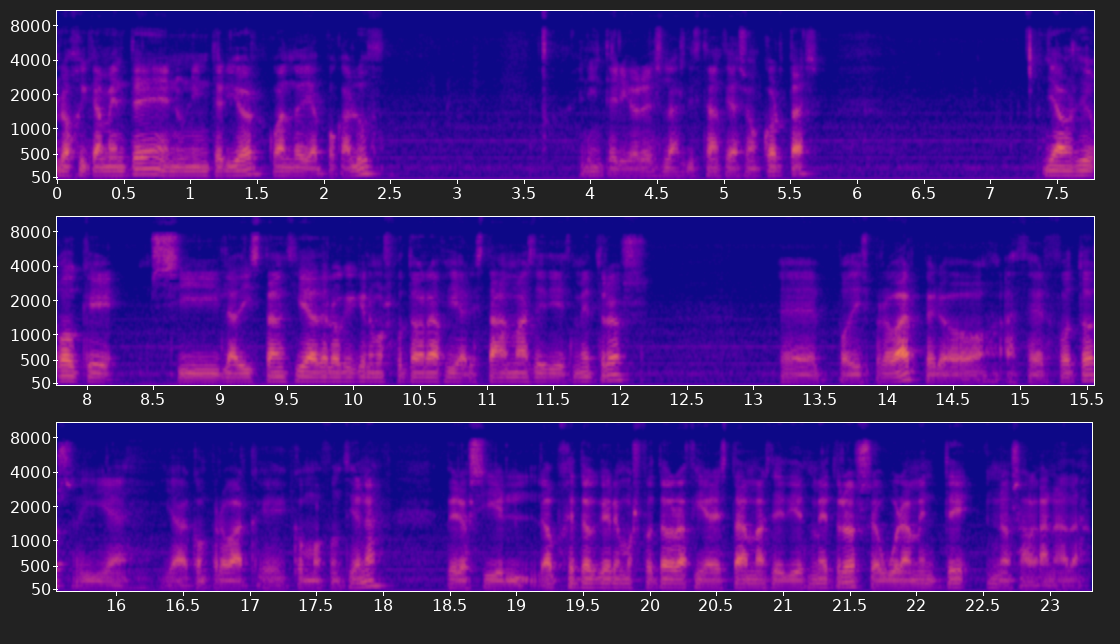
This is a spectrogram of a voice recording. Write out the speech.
Lógicamente en un interior cuando haya poca luz. En interiores las distancias son cortas. Ya os digo que si la distancia de lo que queremos fotografiar está a más de 10 metros, eh, podéis probar, pero hacer fotos y ya comprobar que, cómo funciona pero si el objeto que queremos fotografiar está a más de 10 metros, seguramente no salga nada,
